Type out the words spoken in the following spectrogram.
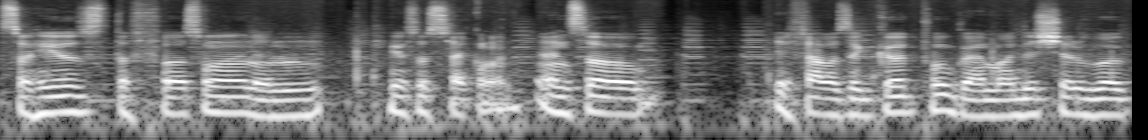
So here's the first one and here's the second one. And so if I was a good programmer, this should work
